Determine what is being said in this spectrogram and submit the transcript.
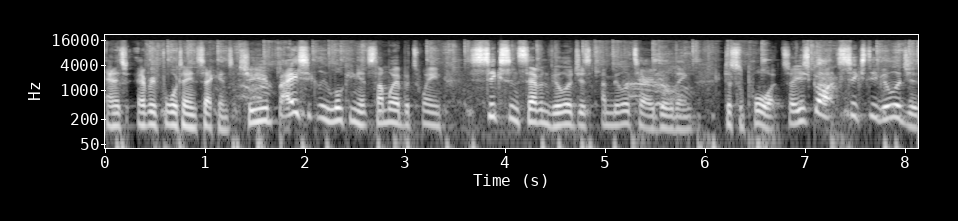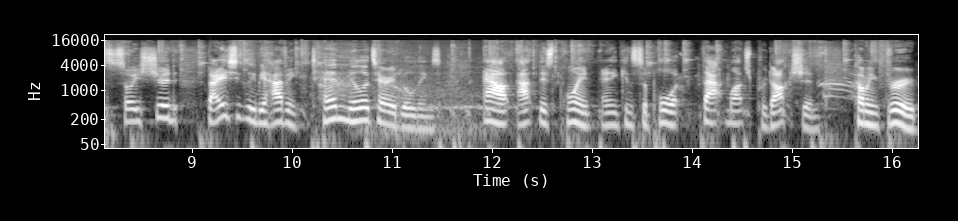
and it's every 14 seconds. So you're basically looking at somewhere between six and seven villages a military building to support. So he's got 60 villages. So he should basically be having 10 military buildings out at this point, and he can support that much production coming through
